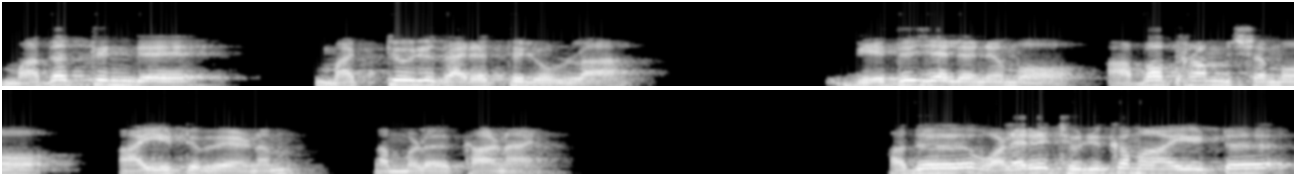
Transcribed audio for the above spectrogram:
മതത്തിന്റെ മറ്റൊരു തരത്തിലുള്ള വ്യതിചലനമോ അപഭ്രംശമോ ആയിട്ട് വേണം നമ്മൾ കാണാൻ. അത് വളരെ ചുരുക്കമായിട്ട്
